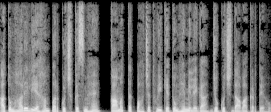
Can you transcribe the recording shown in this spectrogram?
آ تمہارے لیے ہم پر کچھ قسم ہیں، قامت تک پہنچت ہوئی کہ تمہیں ملے گا جو کچھ دعویٰ کرتے ہو۔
